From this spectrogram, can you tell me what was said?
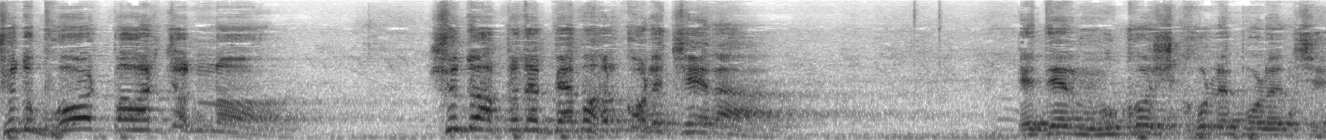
শুধু ভোট পাওয়ার জন্য শুধু আপনাদের ব্যবহার করেছে এরা এদের মুখোশ খুলে পড়েছে।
